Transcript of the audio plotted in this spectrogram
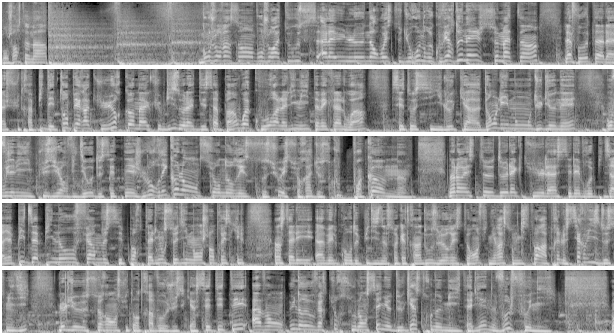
Bonjour Thomas. Bonjour Vincent, bonjour à tous. À la une, le nord-ouest du Rhône recouvert de neige ce matin. La faute à la chute rapide des températures, comme à Cublis au lac des Sapins ou à Court, à la limite avec la Loire. C'est aussi le cas dans les monts du Lyonnais. On vous a mis plusieurs vidéos de cette neige lourde et collante sur nos réseaux sociaux et sur radioscoop.com. Dans le reste de l'actu, la célèbre pizzeria Pizza Pino ferme ses portes à Lyon ce dimanche en presqu'île. Installé à Bellecour depuis 1992, le restaurant finira son histoire après le service de ce midi. Le lieu sera ensuite en travaux jusqu'à cet été avant une réouverture sous l'enseigne de gastronomie italienne Volfoni.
